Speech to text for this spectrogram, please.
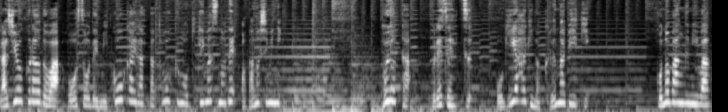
ラジオクラウドは放送で未公開だったトークも聞けますのでお楽しみに。トヨタプレゼンツおぎやはぎの車びいき。この番組は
